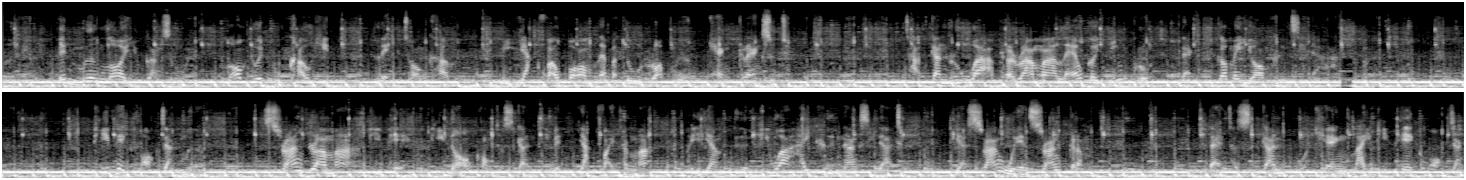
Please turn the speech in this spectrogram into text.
เลย เป็นเมืองลอยอยู่กลางสมุทรล้อมด้วยภูเขาหินเหล็กทองคำมียักษ์เฝ้าปอมและประตูรอบเมืองแข็งแกร่งสุดทัดกันรู้ว่าพระรามมาแล้วก็ยิ่งโกรธแต่ก็ไม่ยอมคืนสีดา พี่เพกออกจากเมืองสร้างดราม่าพี่เพกพี่น้องของทศกัณฐ์ที่เป็นยักษ์ฝ่ายธรรมะพยายามเตือนพี่ว่าให้คืนนางสีดาเถิดอย่าสร้างเวรสร้างกรรมแต่ทศกัณฐ์หัวแข็งไล่พี่เพกออกจาก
